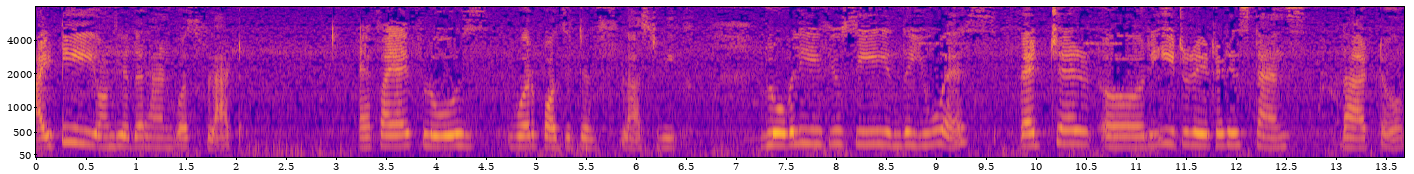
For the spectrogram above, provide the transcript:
IT, on the other hand, was flat. FII flows were positive last week. Globally, if you see in the US, Fed chair uh, reiterated his stance that uh,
